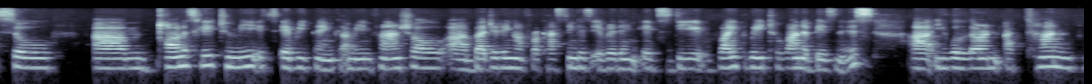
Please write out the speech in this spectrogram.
so um, honestly, to me, it's everything. I mean, financial uh, budgeting and forecasting is everything. It's the right way to run a business. Uh, you will learn a ton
